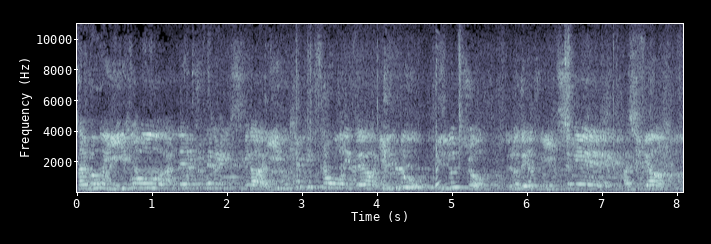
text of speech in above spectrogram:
자, 그러면 2부 안내를 좀 해드리겠습니다. 2부 캠핑 트로인데요. 1루, 1루 쪽, 1루 내려서 2층에 가시면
